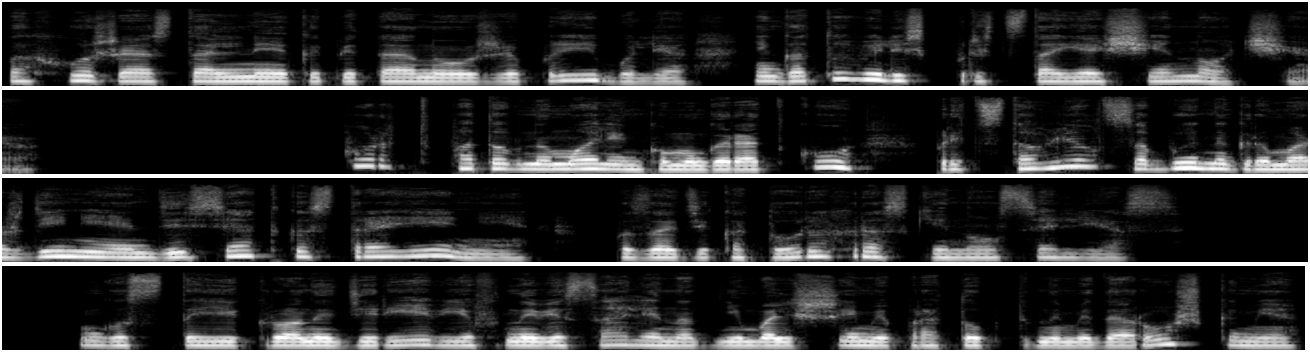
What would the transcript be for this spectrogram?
Похоже, остальные капитаны уже прибыли и готовились к предстоящей ночи. Порт, подобно маленькому городку, представлял собой нагромождение десятка строений, позади которых раскинулся лес. Густые кроны деревьев нависали над небольшими протоптанными дорожками,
